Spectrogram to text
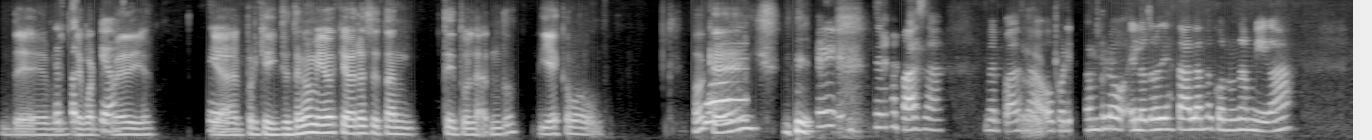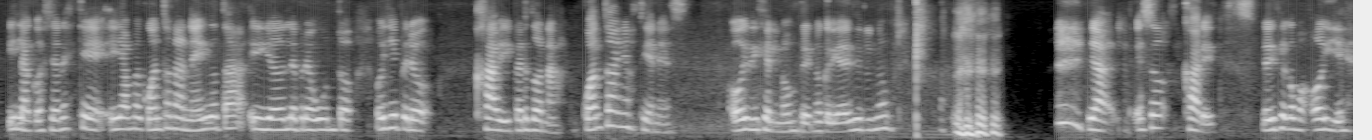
de, de cuarto colegio. Medio. Ya, Sí. porque yo tengo amigos que ahora se están titulando y es como, ok. Sí, sí me pasa, me pasa. O por ejemplo, el otro día estaba hablando con una amiga y la cuestión es que ella me cuenta una anécdota y yo le pregunto, oye, pero Javi, perdona, ¿cuántos años tienes? Hoy dije el nombre, no quería decir el nombre. Ya, eso, Karen. Le dije como, oye,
